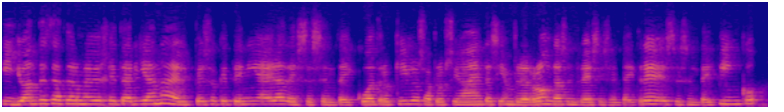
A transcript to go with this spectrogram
Y yo antes de hacerme vegetariana, el peso que tenía era de 64 kilos, aproximadamente siempre rondas entre 63, 65,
